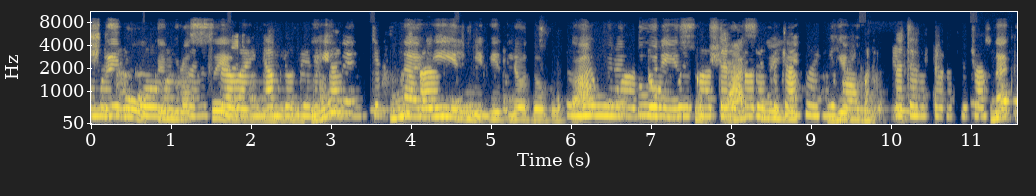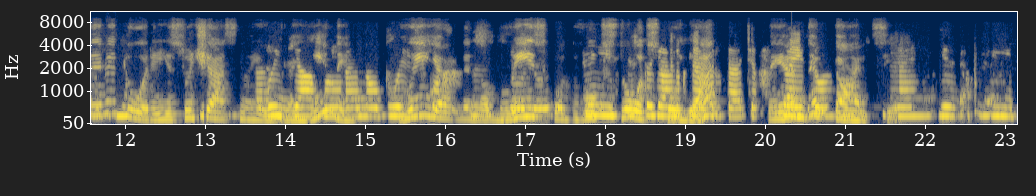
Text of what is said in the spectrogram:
широким розселенням людини на вільні від льодовика території сучасної Європи. На території сучасної України виявлено близько виявлено близько 200 стоянок стоянок неандертальців.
